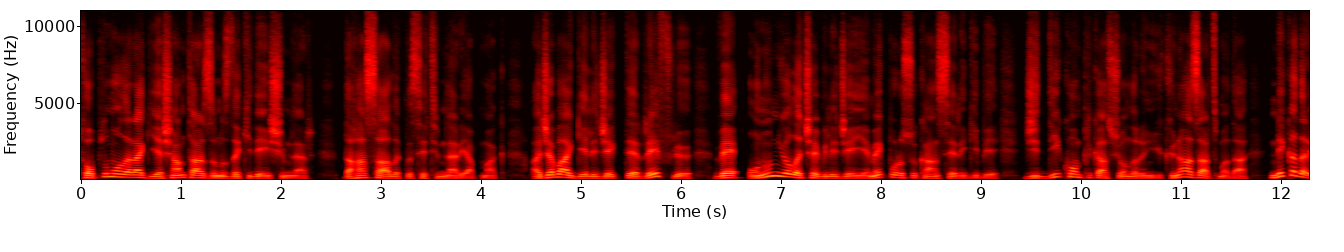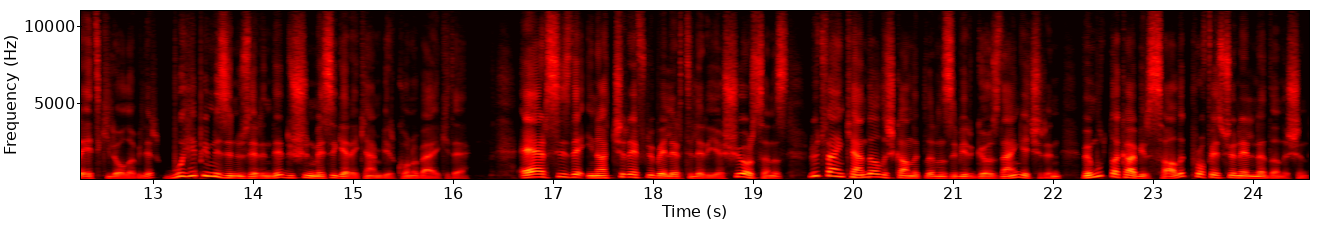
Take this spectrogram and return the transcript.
Toplum olarak yaşam tarzımızdaki değişimler, daha sağlıklı seçimler yapmak, acaba gelecekte reflü ve onun yol açabileceği yemek borusu kanseri gibi ciddi komplikasyonların yükünü azaltmada ne kadar etkili olabilir? Bu hepimizin üzerinde düşünmesi gereken bir konu belki de. Eğer siz de inatçı reflü belirtileri yaşıyorsanız, lütfen kendi alışkanlıklarınızı bir gözden geçirin ve mutlaka bir sağlık profesyoneline danışın.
